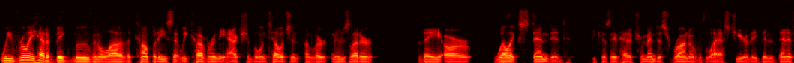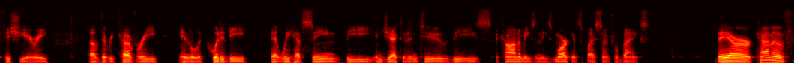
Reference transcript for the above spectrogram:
we've really had a big move in a lot of the companies that we cover in the Actionable Intelligent Alert newsletter. They are well extended because they've had a tremendous run over the last year. They've been the beneficiary of the recovery and the liquidity that we have seen be injected into these economies and these markets by central banks. They are kind of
